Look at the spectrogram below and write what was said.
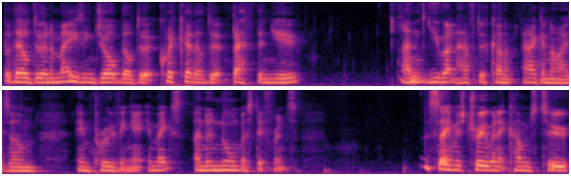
but they'll do an amazing job they'll do it quicker they'll do it better than you and you won't have to kind of agonize on improving it. It makes an enormous difference The same is true when it comes to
